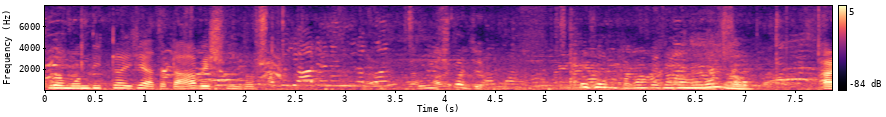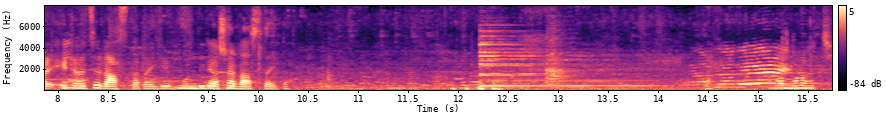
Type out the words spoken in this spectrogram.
পুরো মন্দিরটা এই যে এতটা বেশ সুন্দর। আর এটা হচ্ছে রাস্তাটা, এই যে মন্দিরে আসার রাস্তা এটা। আমার মনে হচ্ছে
